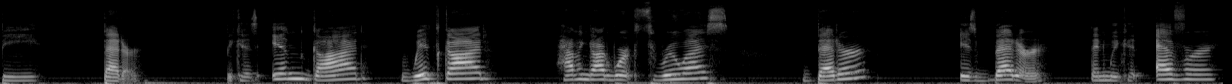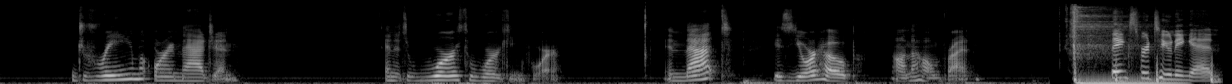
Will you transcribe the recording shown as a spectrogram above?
be better. Because in God, with God, having God work through us, better is better than we could ever dream or imagine. And it's worth working for. And that is your hope on the home front. Thanks for tuning in.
